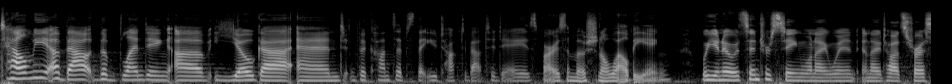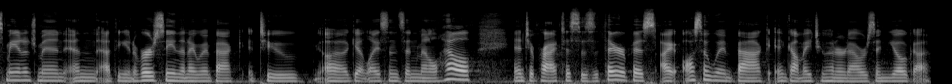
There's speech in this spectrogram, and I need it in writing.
Tell me about the blending of yoga and the concepts that you talked about today as far as emotional well being. Well, you know, it's interesting when I went and I taught stress management and at the university, and then I went back to uh, get licensed in mental health and to practice as a therapist. I also went back and got my 200 hours in yoga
